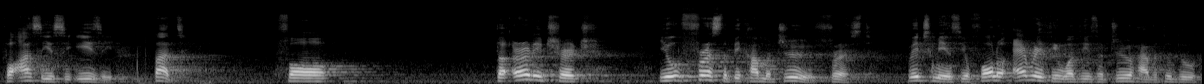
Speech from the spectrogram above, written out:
For us, it's easy. But for the early church, you first become a Jew first, which means you follow everything what is a Jew have to do,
